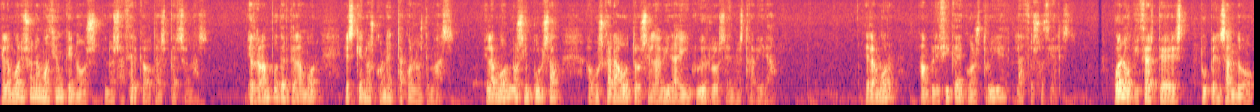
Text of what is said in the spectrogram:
El amor es una emoción que nos, nos acerca a otras personas. El gran poder del amor es que nos conecta con los demás. El amor nos impulsa a buscar a otros en la vida e incluirlos en nuestra vida. El amor amplifica y construye lazos sociales. Bueno, quizás estés tú pensando,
